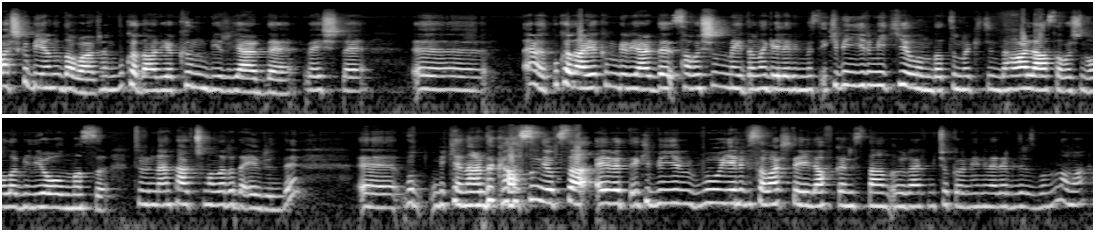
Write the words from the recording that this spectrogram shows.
başka bir yanı da var. Hani bu kadar yakın bir yerde ve işte e, evet bu kadar yakın bir yerde savaşın meydana gelebilmesi, 2022 yılında tırnak içinde hala savaşın olabiliyor olması türünden tartışmalara da evrildi. Ee, bu bir kenarda kalsın yoksa evet 2020 bu yeni bir savaş değil Afganistan, Irak birçok örneğini verebiliriz bunun ama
